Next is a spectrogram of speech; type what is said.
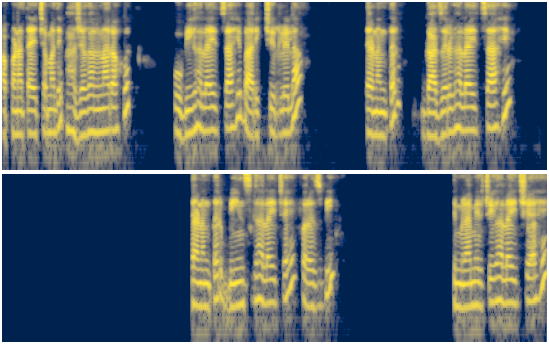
आपण आता याच्यामध्ये भाज्या घालणार आहोत. कोबी घालायचा आहे बारीक चिरलेला. त्यानंतर गाजर घालायचं आहे. त्यानंतर बीन्स घालायचे आहे. फरसबी शिमला मिरची घालायची आहे.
